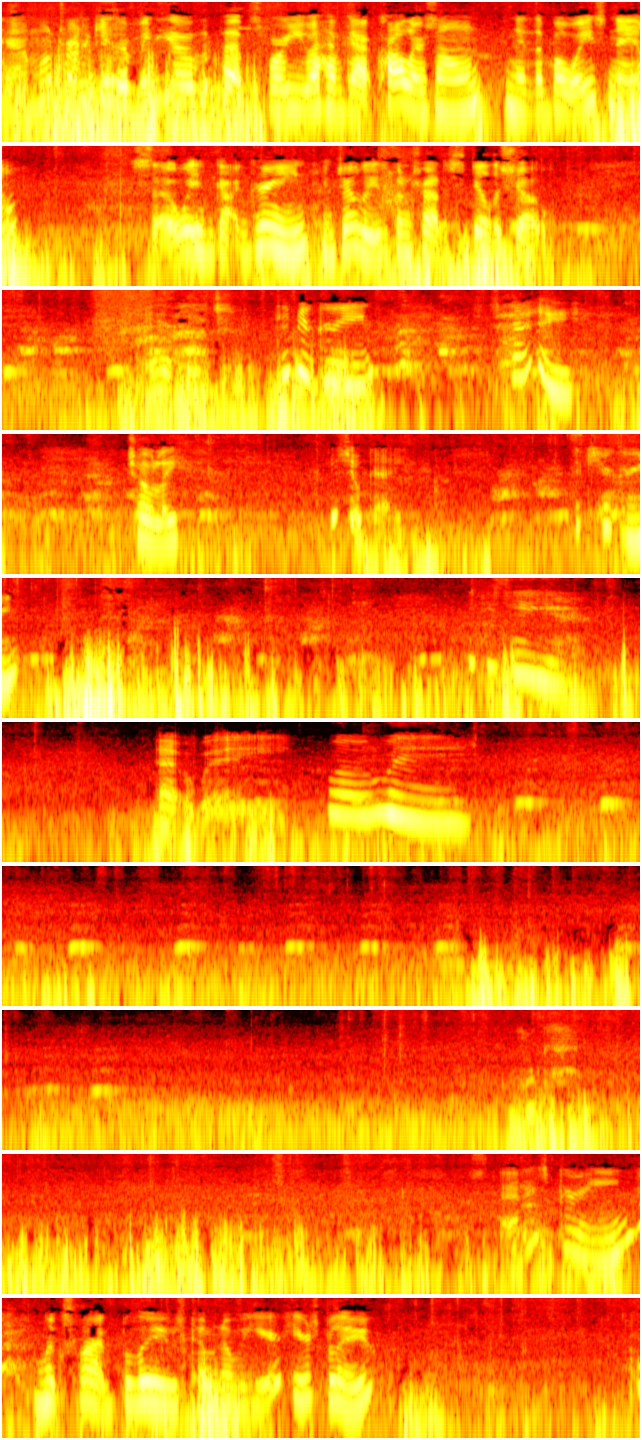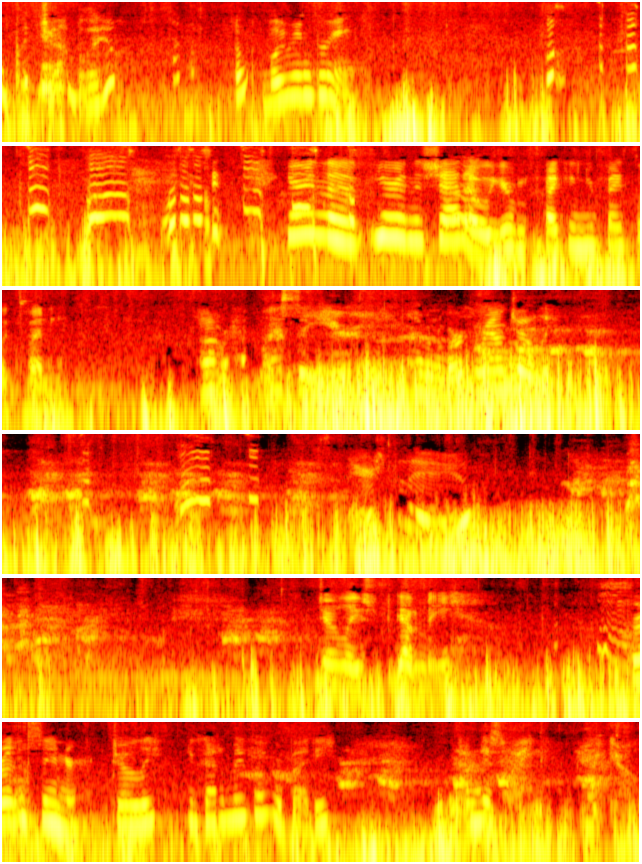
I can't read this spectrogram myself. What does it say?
Okay, I'm gonna try to get a video of the pups for you. I have got collars on, the boys now. So we've got Green, and Jolie is gonna try to steal the show. All right, come here, Green. Hey, Jolie. He's okay. Look here, Green. Look here. Away. Away. Okay. So that is green. Looks like blue's coming over here. Here's blue. Oh, good job, blue. Oh, blue and green. you're in the you're in the shadow. You're making your face look funny. All right, let's see here. I'm having to work around Jolie. So there's blue. Jolie's got to be front and center. Jolie, you got to move over, buddy. Come this way. There we go.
